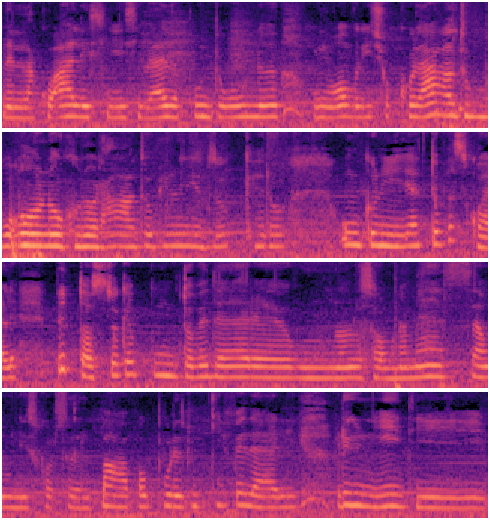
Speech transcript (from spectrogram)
nella quale si, si vede appunto un, un uovo di cioccolato buono, colorato, pieno di zucchero un coniglietto pasquale piuttosto che appunto vedere un, non lo so, una messa, un discorso del Papa oppure tutti i fedeli riuniti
